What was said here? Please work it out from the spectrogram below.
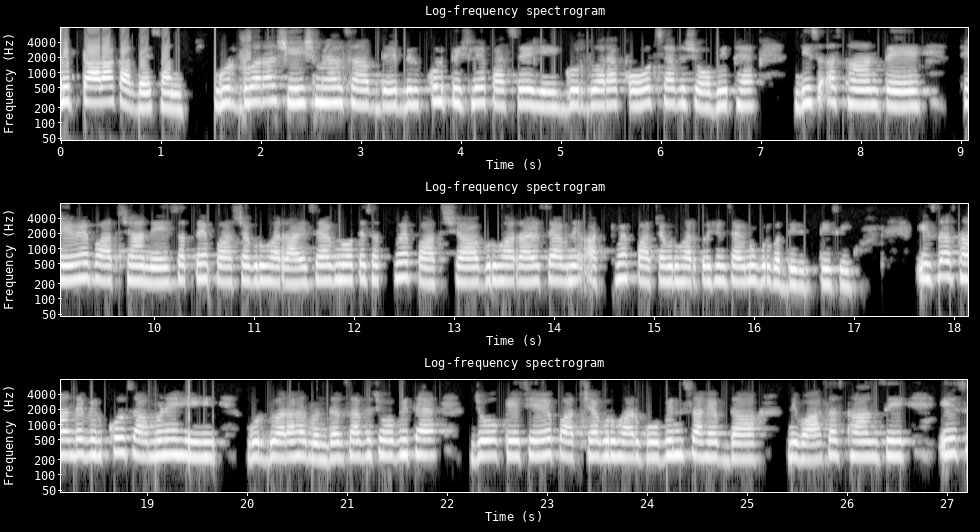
ਨਿਪਟਾਰਾ ਕਰਦੇ ਸਨ। ਗੁਰਦੁਆਰਾ ਸ਼ੀਸ਼ ਮਹਿਲ ਸਾਹਿਬ ਦੇ ਬਿਲਕੁਲ ਪਿਛਲੇ ਪਾਸੇ ਹੀ ਗੁਰਦੁਆਰਾ ਕੋਟ ਸਾਹਿਬ ਸ਼ੋਭਿਤ ਹੈ, ਜਿਸ ਅਸਥਾਨ ਤੇ ਛੇਵੇਂ ਪਾਤਸ਼ਾਹ ਨੇ ਸੱਤਵੇਂ ਪਾਤਸ਼ਾਹ ਗੁਰੂ ਹਰਿਰਾਏ ਸਾਹਿਬ ਨੂੰ ਅਤੇ ਸੱਤਵੇਂ ਪਾਤਸ਼ਾਹ ਗੁਰੂ ਹਰਿਰਾਏ ਸਾਹਿਬ ਨੇ ਅੱਠਵੇਂ ਪਾਤਸ਼ਾਹ ਗੁਰੂ ਹਰਕ੍ਰਿਸ਼ਨ ਸਾਹਿਬ ਨੂੰ ਗੁਰਗੱਦੀ ਦਿੱਤੀ ਸੀ। ਇਸ ਦਾ ਸਥਾਨ ਦੇ ਬਿਲਕੁਲ ਸਾਹਮਣੇ ਹੀ ਗੁਰਦੁਆਰਾ ਹਰਮੰਦਰ ਸਾਹਿਬ ਸੁਸ਼ੋਭਿਤ ਹੈ, ਜੋ ਕਿ ਛੇਵੇਂ ਪਾਤਸ਼ਾਹ ਗੁਰੂ ਹਰਗੋਬਿੰਦ ਸਾਹਿਬ ਦਾ ਨਿਵਾਸ ਸਥਾਨ ਸੀ। ਇਸ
